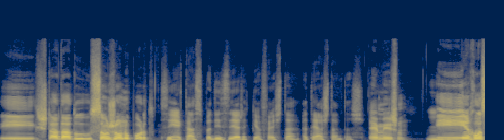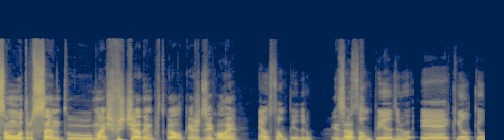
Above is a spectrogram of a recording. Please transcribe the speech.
e está dado São João no Porto. Sim, é caso para dizer que a festa até às tantas. É mesmo. Uhum. E em relação ao outro santo mais festejado em Portugal, queres dizer qual é? É o São Pedro. Exato. O São Pedro é aquele que eu,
